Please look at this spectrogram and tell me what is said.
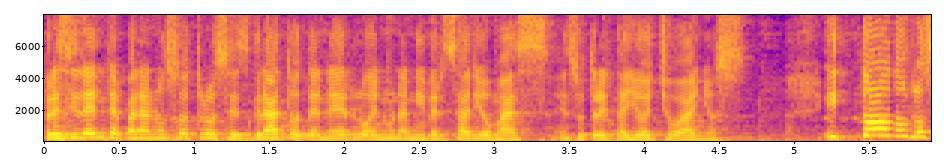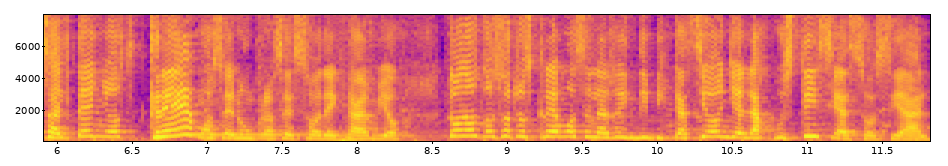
Presidente, para nosotros es grato tenerlo en un aniversario más, en sus 38 años. Y todos los salteños creemos en un proceso de cambio. Todos nosotros creemos en la reivindicación y en la justicia social.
